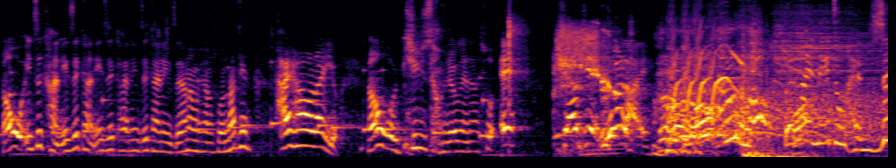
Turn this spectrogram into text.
然后我一直看，一直看，一直看，一直看，一直看。那我想说那天还好来有，然后我举手就跟他说，哎。小姐过来，本来那种很热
